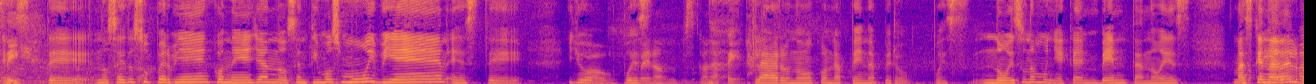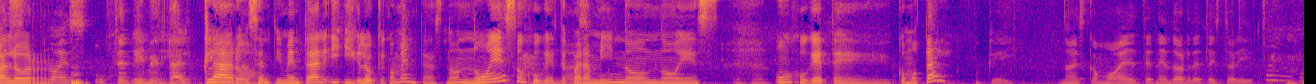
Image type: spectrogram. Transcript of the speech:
Sí. Este, nos ha ido súper bien con ella, nos sentimos muy bien, este, yo, Wow, pues, Pero pues, con la pena. claro, no, con la pena, pero pues no es una muñeca en venta, no es más que Y nada el valor. No es un. Sentimental. Claro, ¿no? sentimental y, y lo que comentas, ¿no? No es un juguete, No para es mí no, no es un juguete como tal. Ok. No es como el tenedor de Toy Story.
